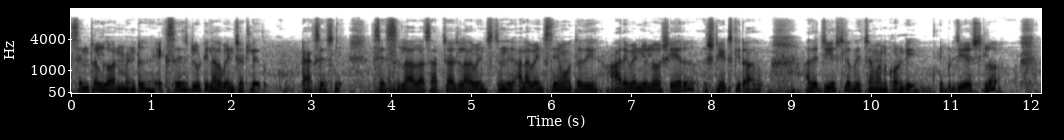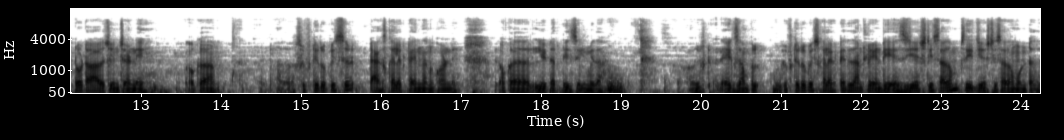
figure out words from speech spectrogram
సెంట్రల్ గవర్నమెంట్ ఎక్సైజ్ డ్యూటీ లాగా పెంచట్లేదు. ట్యాక్సెస్ని సెస్ లాగా సర్చార్జ్ లాగా పెంచుతుంది. అలా పెంచితే ఏమవుతుంది? ఆ రెవెన్యూలో షేర్ స్టేట్స్కి రాదు. అదే జిఎస్టీలోకి తెచ్చామనుకోండి. ఇప్పుడు జిఎస్టీలో టోటల్ ఆలోచించండి. ఒక ఫిఫ్టీ రూపీస్ ట్యాక్స్ కలెక్ట్ అయింది అనుకోండి ఒక లీటర్ డీజిల్ మీద. ఎగ్జాంపుల్ ఫిఫ్టీ రూపీస్ కలెక్ట్ అయితే దాంట్లో ఏంటి ఎస్జిఎస్టీ సగం సిజిఎస్టీ సగం ఉంటుంది.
